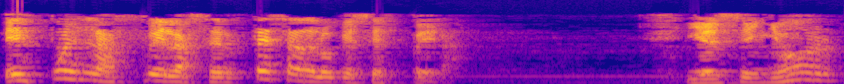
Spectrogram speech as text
Es pues la fe, la certeza de lo que se espera. Y el Señor,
